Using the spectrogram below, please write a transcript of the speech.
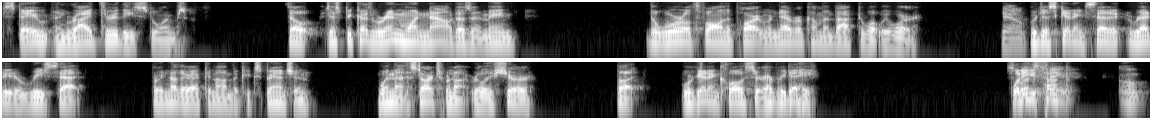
stay and ride through these storms. So just because we're in one now doesn't mean the world's falling apart and we're never coming back to what we were. Yeah. We're just getting set ready to reset for another economic expansion. When that starts, we're not really sure, but we're getting closer every day. So what do you talk- think? Oh,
